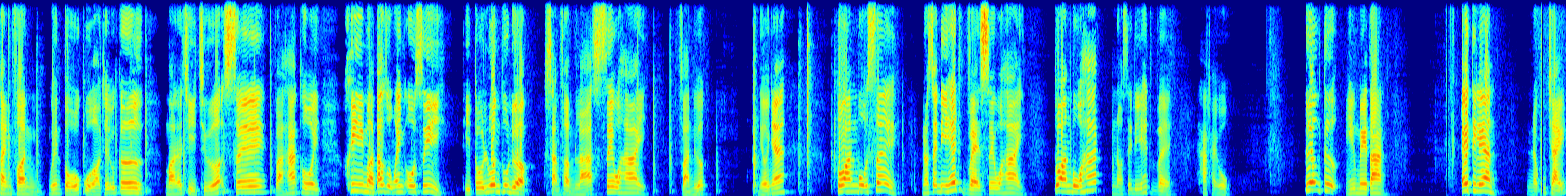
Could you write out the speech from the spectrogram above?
Thành phần nguyên tố của chất hữu cơ mà nó chỉ chứa C và H thôi. Khi mà tác dụng anh oxy thì tôi luôn thu được sản phẩm là CO2 và nước. Nhớ nhé. Toàn bộ C nó sẽ đi hết về CO2. Toàn bộ H nó sẽ đi hết về H2O. Tương tự như metan. Ethylene nó cũng cháy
